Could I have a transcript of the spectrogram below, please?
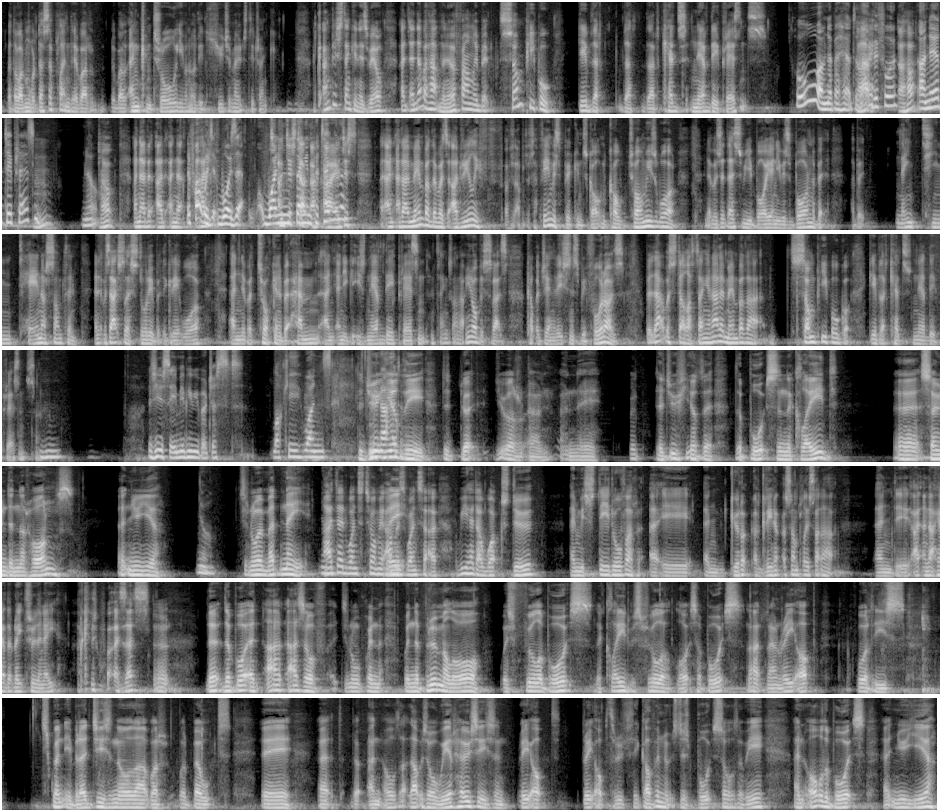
but they were more disciplined. They were they were in control, even though they had huge amounts to drink. I'm just thinking as well. And it never happened in our family, but some people gave their their, their kids Ne'erday presents. Oh, I've never heard of Aye. that before. Uh-huh. A Ne'erday present? No. Oh, and I, I, and I, What I was it? Was it one just, thing in particular? I just, and, and I remember there was a really, f- it was a famous book in Scotland called Tommy's War, and it was at this wee boy, and he was born about about 1910 or something, and it was actually a story about the Great War, and they were talking about him, and, and he got his Ne'erday present and things like that. You know, obviously that's a couple of generations before us, but that was still a thing, and I remember that some people got gave their kids Ne'erday presents. As you say, maybe we were just lucky ones. Did I mean, you hear the? Did uh, you were uh, and uh, did you hear the the boats in the Clyde uh, sounding their horns at New Year? No. Do you know at midnight? No. I did once, Tommy. I was once at a, we had a works do, and we stayed over at a in Gourock or Greenock or someplace like that, and uh, I, and I heard it right through the night. What is this? Uh, the the boat and a- as of you know when when the Broomielaw was full of boats, the Clyde was full of lots of boats. That ran right up before these squinty bridges and all that were were built, uh, uh, and all that. That was all warehouses and right up right up through to the Govan. It was just boats all the way, and all the boats at New Year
